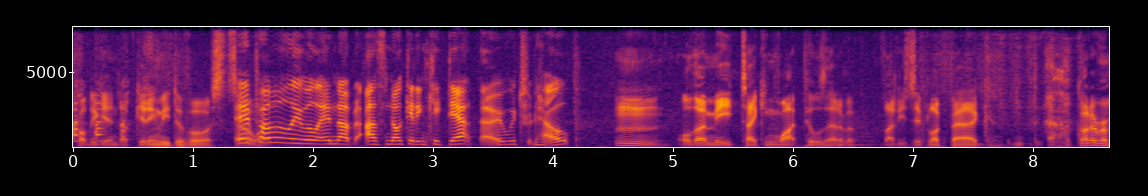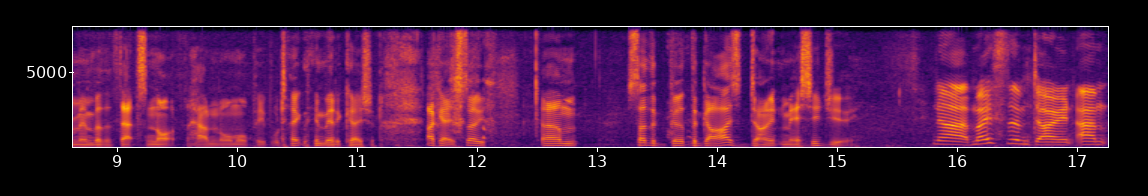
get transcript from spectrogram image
Probably end up getting me divorced. So It probably will end up us not getting kicked out though, which would help. Although me taking white pills out of a bloody Ziploc bag, I've got to remember that that's not how normal people take their medication. Okay, so um, so the the guys don't message you. No, most of them don't. Um,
